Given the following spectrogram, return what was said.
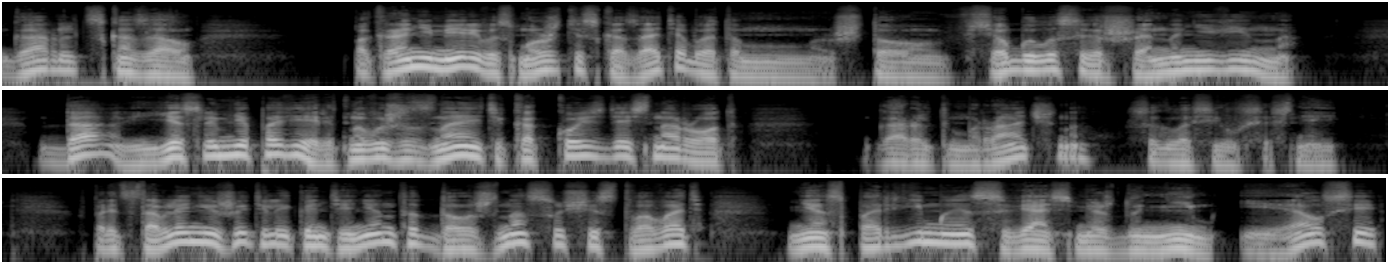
Гарльд сказал, — По крайней мере, вы сможете сказать об этом, что все было совершенно невинно. — Да, если мне поверят, но вы же знаете, какой здесь народ. Гарольд мрачно согласился с ней. В представлении жителей континента должна существовать неоспоримая связь между ним и Элси,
